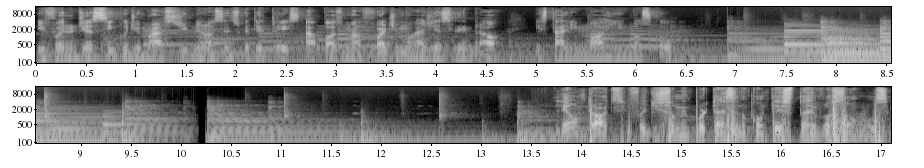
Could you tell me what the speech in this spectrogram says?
E foi no dia 5 de março de 1953, após uma forte hemorragia cerebral, Stalin morre em Moscou. Leon Trotsky foi de suma importância no contexto da Revolução Russa.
